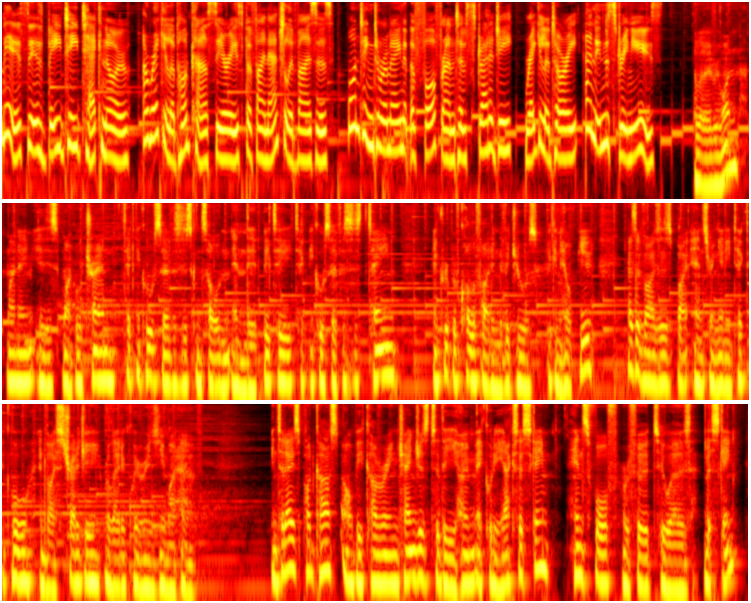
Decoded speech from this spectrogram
This is BT Techno, a regular podcast series for financial advisors wanting to remain at the forefront of strategy, regulatory, and industry news. Hello, everyone. My name is Michael Tran, Technical Services Consultant in the BT Technical Services team, a group of qualified individuals who can help you as advisors by answering any technical advice strategy related queries you might have. In today's podcast, I'll be covering changes to the Home Equity Access Scheme, henceforth referred to as the scheme.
